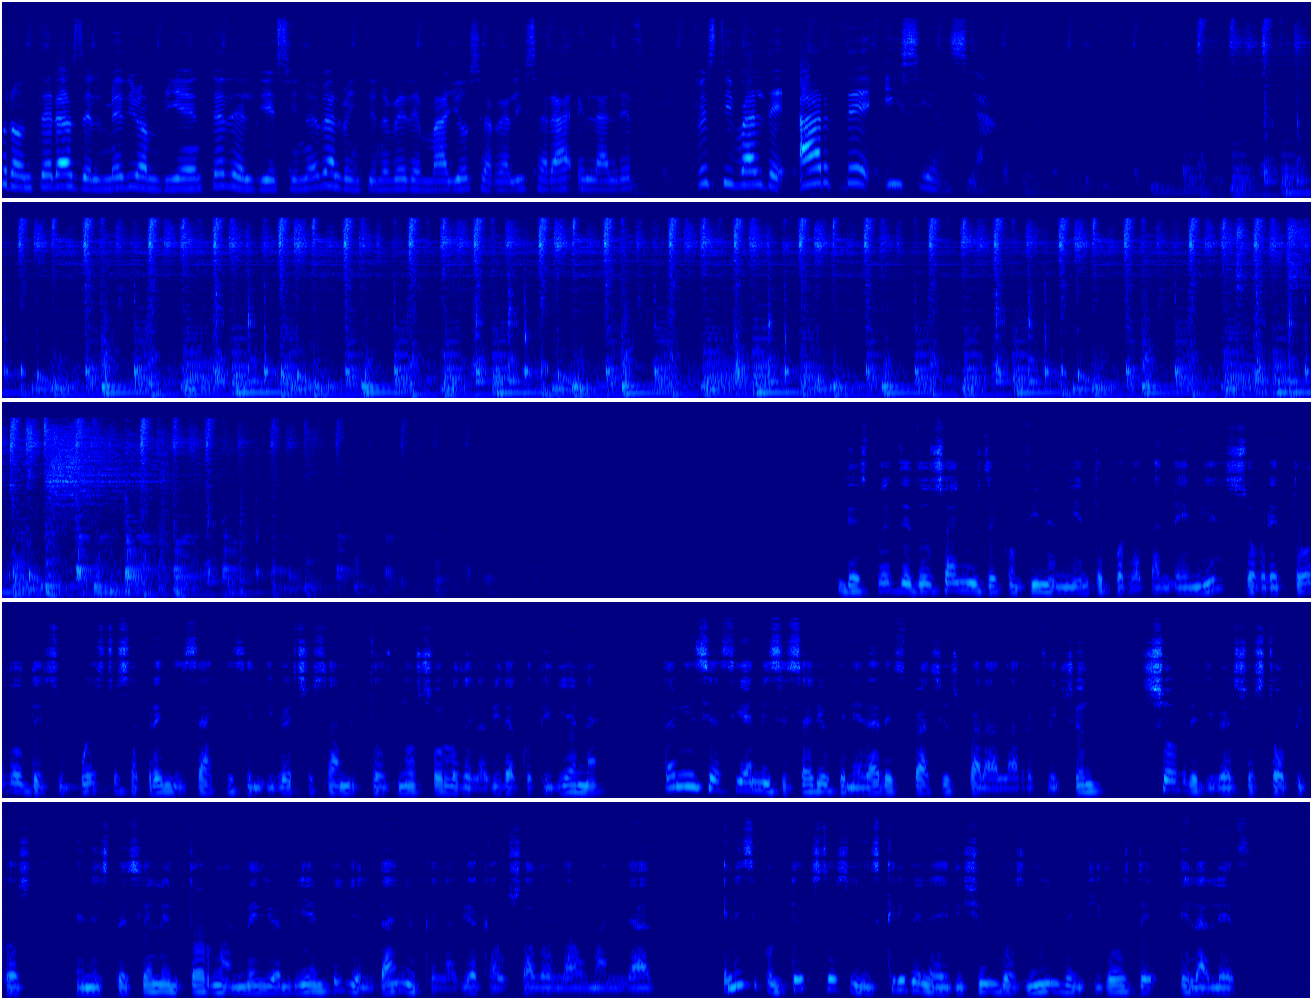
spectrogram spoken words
Fronteras del Medio Ambiente, del 19 al 29 de mayo se realizará el Aleph Festival de Arte y Ciencia. Después de dos años de confinamiento por la pandemia, sobre todo de supuestos aprendizajes en diversos ámbitos no solo de la vida cotidiana, también se hacía necesario generar espacios para la reflexión sobre diversos tópicos, en especial en torno al medio ambiente y el daño que le había causado la humanidad. En ese contexto se inscribe la edición 2022 de El Aleph,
